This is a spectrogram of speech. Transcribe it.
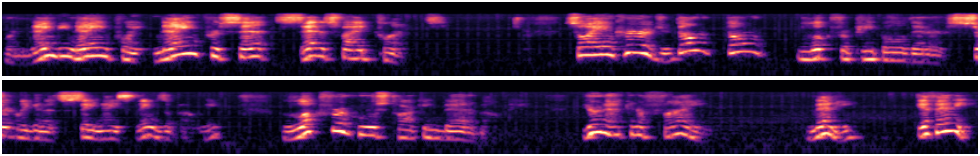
were 99.9% satisfied clients. So I encourage you, don't don't look for people that are certainly going to say nice things about me. Look for who's talking bad about me. You're not going to find many, if any.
